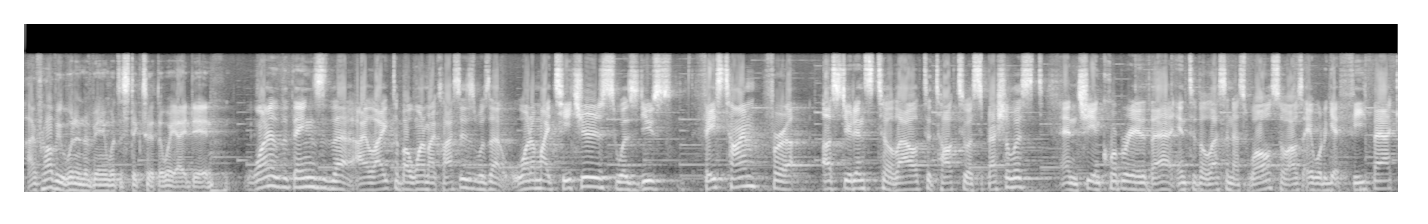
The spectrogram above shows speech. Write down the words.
I probably wouldn't have been able to stick to it the way I did. One of the things that I liked about one of my classes was that one of my teachers was used FaceTime for uh, us students to allow to talk to a specialist and she incorporated that into the lesson as well so I was able to get feedback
